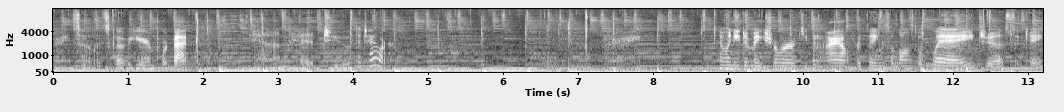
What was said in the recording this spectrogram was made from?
Alright, so let's go over here and port back and head to the tower. Alright. And we need to make sure we're keeping an eye out for things along the way, just in case.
